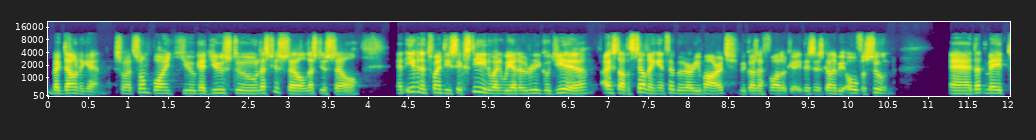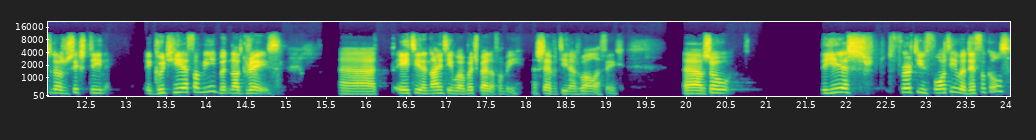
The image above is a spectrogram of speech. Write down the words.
back down again. So at some point you get used to let's just sell, let's just sell and even in 2016, when we had a really good year, I started selling in February, March because I thought, okay, this is going to be over soon. And that made 2016 a good year for me, but not great. Uh, 18 and 19 were much better for me, and 17 as well, I think. Uh, so the years 13, 14 were difficult.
